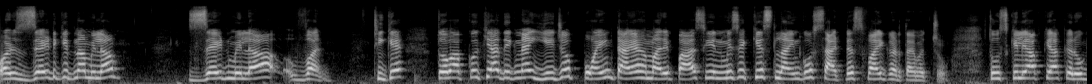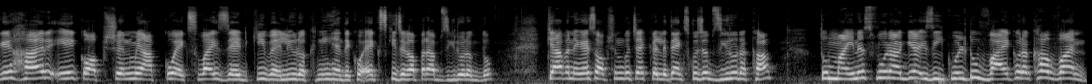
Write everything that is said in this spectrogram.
और जेड कितना मिला? जेड मिला वन ठीक है? तो अब आपको क्या देखना है? ये जो पॉइंट आया हमारे पास, ये इनमें से किस लाइन को सेटिस्फाई करता है बच्चों? तो उसके लिए आप क्या करोगे? हर एक ऑप्शन में आपको एक्स वाई जेड की वैल्यू रखनी है। देखो एक्स की जगह पर आप ज़ीरो रख दो। क्या बनेगा? इस ऑप्शन को चेक कर लेते हैं। एक्स को जब ज़ीरो रखा तो माइनस फोर आ गया इज़ इक्वल टू वाई को रखा वन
